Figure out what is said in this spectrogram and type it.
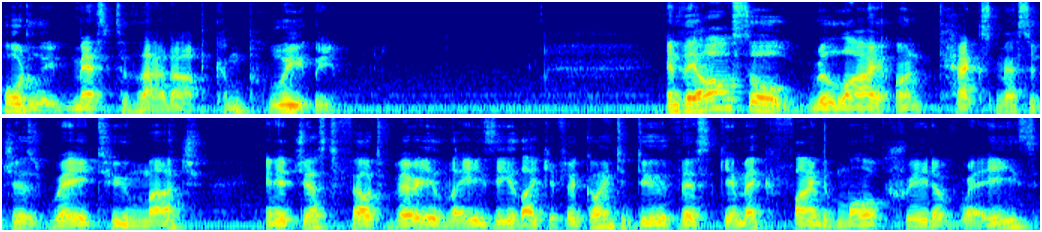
totally messed that up completely. And they also rely on text messages way too much, and it just felt very lazy. Like if you're going to do this gimmick, find more creative ways.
